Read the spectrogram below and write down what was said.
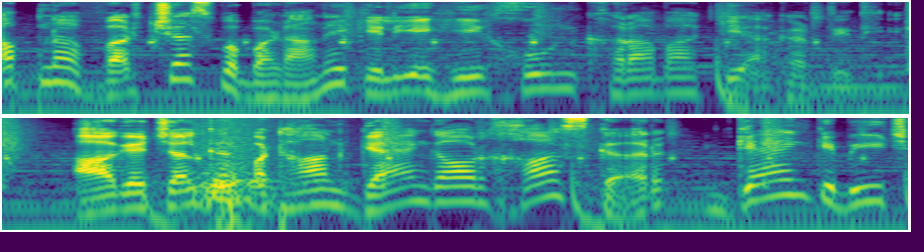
अपना वर्चस्व बढ़ाने के लिए ही खून खराबा किया करती थी। आगे चलकर पठान गैंग और खासकर गैंग के बीच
